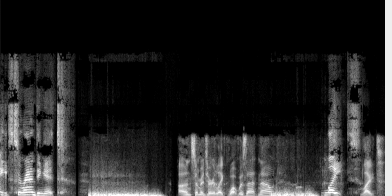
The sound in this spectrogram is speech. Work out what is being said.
fate surrounding it. Uncemetery like what was that noun? Light. Light.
